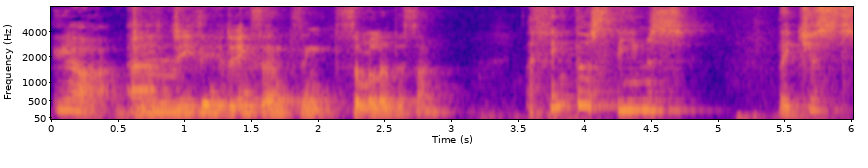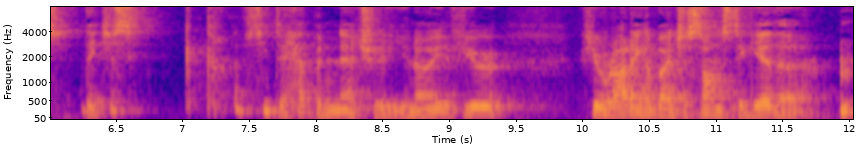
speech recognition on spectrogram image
yeah. Do, you, um, do you think you're doing something similar this time? I think those themes, they just they just kind of seem to happen naturally. You know, if you're if you're writing a bunch of songs together,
